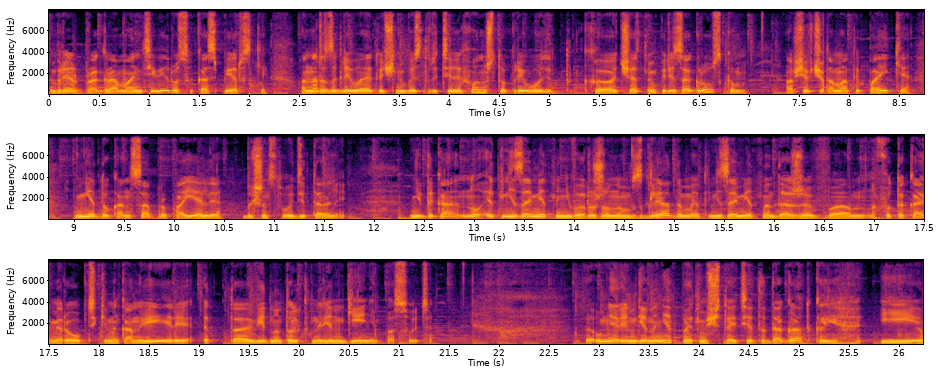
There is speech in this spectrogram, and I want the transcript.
Например, программа антивируса Касперский, она разогревает очень быстро телефон, что приводит к частым перезагрузкам. Вообще в чем автоматы пайки не до конца пропаяли большинство деталей. Не до, ну, это незаметно невооруженным взглядом, это незаметно даже в фотокамере оптики на конвейере, это видно только на рентгене, по сути. У меня рентгена нет, поэтому считайте это догадкой. И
